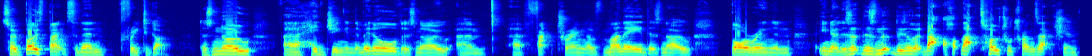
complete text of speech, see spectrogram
So both banks are then free to go. There's no uh, hedging in the middle. There's no um, uh, factoring of money. There's no borrowing, and you know, there's, there's, no, there's no, that that total transaction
